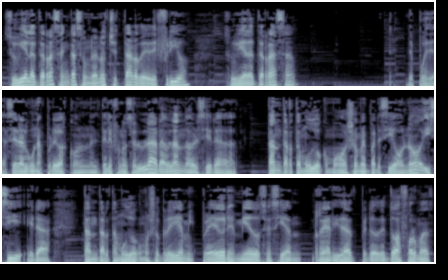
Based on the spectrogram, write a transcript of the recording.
subí a la terraza en casa una noche tarde de frío, subí a la terraza, después de hacer algunas pruebas con el teléfono celular, hablando a ver si era tan tartamudo como yo me parecía o no, y sí, era tan tartamudo como yo creía, mis peores miedos se hacían realidad, pero de todas formas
